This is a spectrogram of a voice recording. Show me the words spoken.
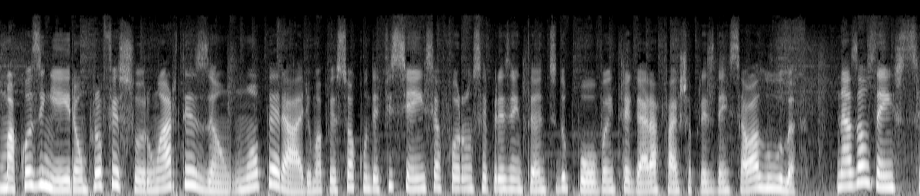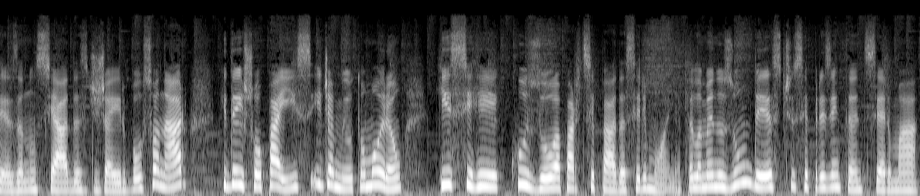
uma cozinheira, um professor, um artesão, um operário, uma pessoa com deficiência foram os representantes do povo a entregar a faixa presidencial a Lula, nas ausências anunciadas de Jair Bolsonaro, que deixou o país, e de Hamilton Mourão, que se recusou a participar da cerimônia. Pelo menos um destes representantes era uma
